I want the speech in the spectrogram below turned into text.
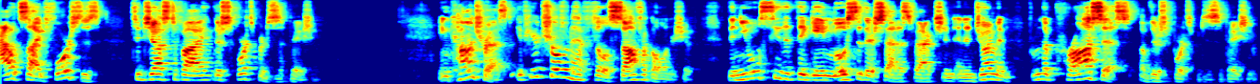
outside forces to justify their sports participation. In contrast, if your children have philosophical ownership, then you will see that they gain most of their satisfaction and enjoyment from the process of their sports participation.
